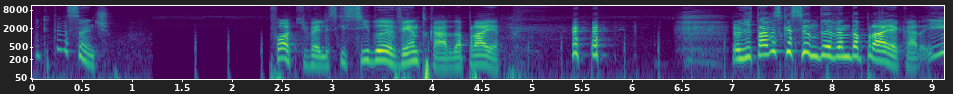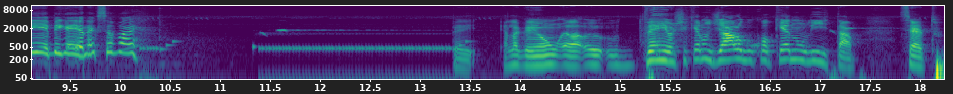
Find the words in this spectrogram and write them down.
Muito interessante. Fuck, velho. Esqueci do evento, cara, da praia. eu já tava esquecendo do evento da praia, cara. Ih, Abigail, onde é que você vai? Pera aí. Ela ganhou um... Ela, eu, velho, eu achei que era um diálogo qualquer, não li. Tá, certo.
